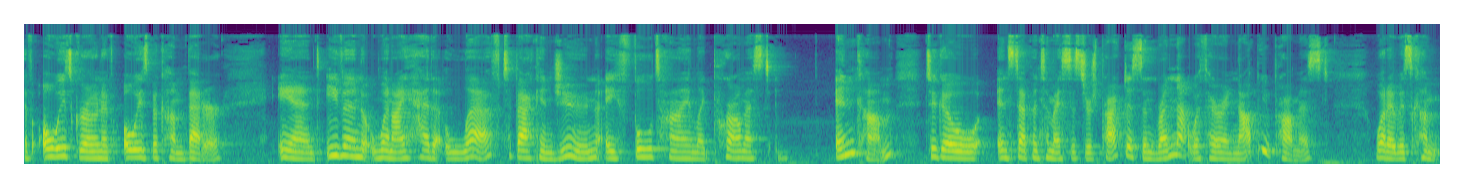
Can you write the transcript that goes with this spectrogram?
I've always grown, I've always become better. And even when I had left back in June, a full time, like promised income to go and step into my sister's practice and run that with her and not be promised what I was com-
